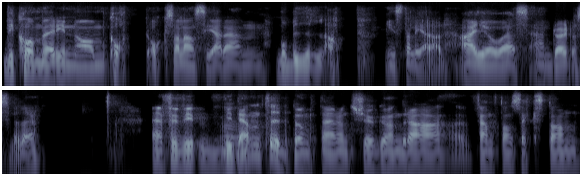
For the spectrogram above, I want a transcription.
vi kommer inom kort också lansera en mobilapp installerad, iOS, Android och så vidare. Eh, för vid, vid mm. den tidpunkten, runt 2015, 16,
